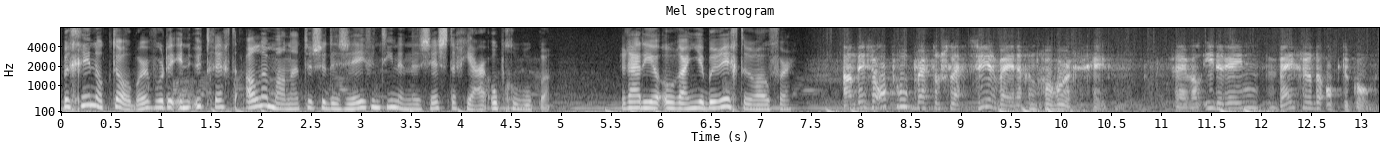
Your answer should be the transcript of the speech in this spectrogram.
Begin oktober worden in Utrecht alle mannen tussen de 17 en de 60 jaar opgeroepen. Radio Oranje bericht erover. Aan deze oproep werd er slechts zeer weinig een gehoor gegeven. Vrijwel iedereen weigerde op te komen.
